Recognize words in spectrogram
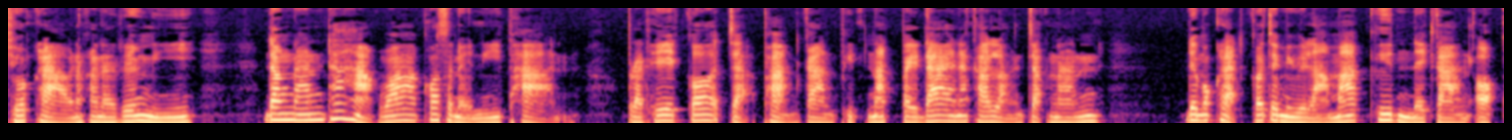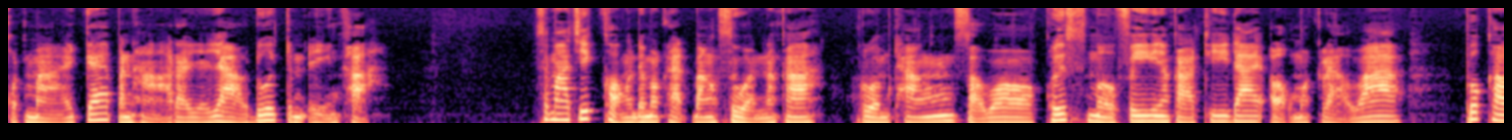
ชั่วคราวนะคะในเรื่องนี้ ดังนั้นถ้าหากว่าข้อเสนอนี้ผ่าน ประเทศก็จะผ่านการผิดนัดไปได้นะคะ หลังจากนั้น เดโมแครตก็จะมีเวลามากขึ้นในการออกกฎหมายแก้ปัญหาระยะยาวด้วยตนเองค่ะ สมาชิกของเดโมแครตบางส่วนนะคะ รวมทั้งสวคริสเมอร์ฟี่นะคะที่ได้ออกมากล่าวว่า พวกเขา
